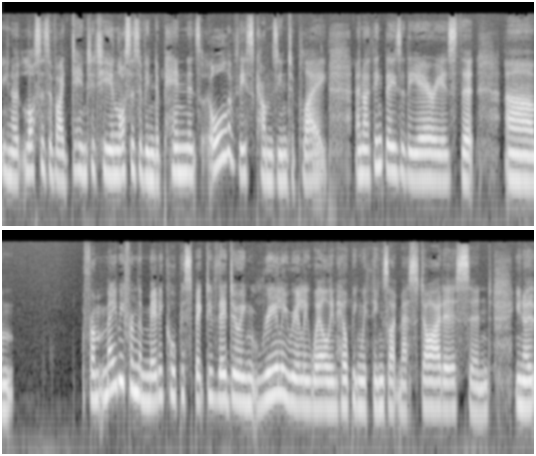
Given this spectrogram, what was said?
you know, losses of identity and losses of independence, all of this comes into play. And I think these are the areas that um, from maybe from the medical perspective, they're doing really, really well in helping with things like mastitis and, you know,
